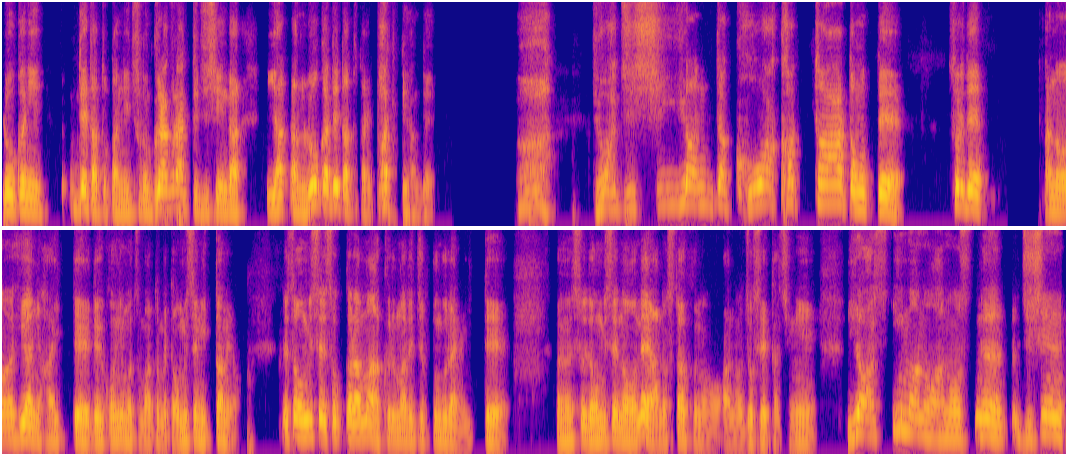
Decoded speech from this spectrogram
廊下に出た途端に、そのグラグラって地震が、や、あの廊下出た途端にパッてやんで、ああ、いや、地震やんだ、怖かったと思って、それで、あの、部屋に入って、で、こう荷物まとめてお店に行ったのよ。で、そのお店、そこからまあ、車で10分ぐらいの行って、それでお店のね、あのスタッフのあの女性たちに、いや、今のあのね、地震、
